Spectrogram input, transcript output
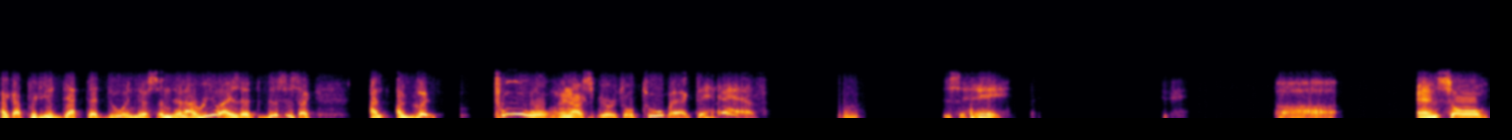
I got pretty adept at doing this. And then I realized that this is a, a, a good tool in our spiritual tool bag to have. Huh? You say, hey. Uh, and so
